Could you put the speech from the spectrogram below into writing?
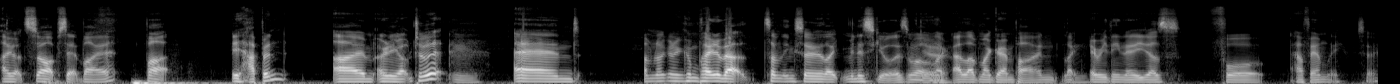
I got so upset by it, but it happened. I'm owning up to it, Mm. and I'm not going to complain about something so like minuscule as well. Yeah. Like I love my grandpa and like Mm. everything that he does for our family. So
